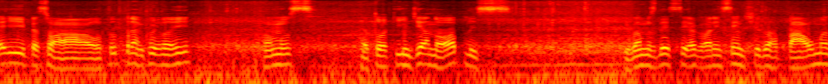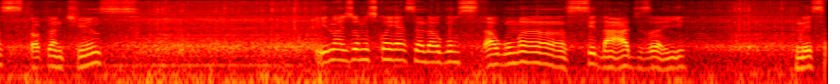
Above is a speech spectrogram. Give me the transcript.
E aí pessoal, tudo tranquilo aí? Vamos, eu tô aqui em Dianópolis. E vamos descer agora em sentido a Palmas, Tocantins. E nós vamos conhecendo alguns, algumas cidades aí nesse,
